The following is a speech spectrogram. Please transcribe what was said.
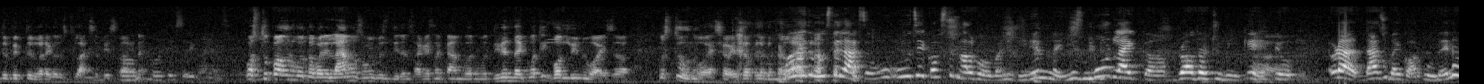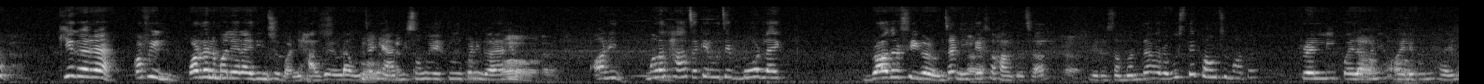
त्यो व्यक्त गरेको जस्तो लाग्छ त्यसमा होइन? हो। कस्तो पाउनुभयो तपाईँले? लामो समयपछि धीरेन साकेसँग काम गर्नुभयो। धीरेन दाई कति बदलिनु भएछ? कस्तो हुनुभएछ अहिले तपाईँलाई मलाई त? उस्तै लाग्छ। ऊ चाहिँ कस्तो खालको हो भने धेरै is more like brother to me के? त्यो एउटा दाजुभाइ घरको हुँदैन। के गरेर कफी पर्दैन म लिएर आइदिन्छु भन्ने खालको एउटा हुन्छ नि हामीसँगै टुर पनि गराएको अनि मलाई थाहा छ कि ऊ चाहिँ मोर लाइक ब्रदर फिगर हुन्छ नि त्यस्तो खालको छ। मेरो सम्बन्ध। र उस्तै पाउँछु म त। फ्रेन्डली पहिला पनि अहिले पनि होइन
